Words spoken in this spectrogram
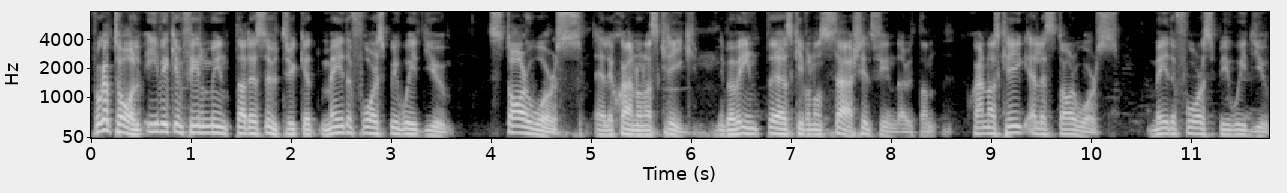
Fråga 12. I vilken film myntades uttrycket “May the force be with you”? Star Wars eller Stjärnornas krig. Ni behöver inte skriva någon särskild film där, utan Stjärnornas krig eller Star Wars. May the force be with you.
